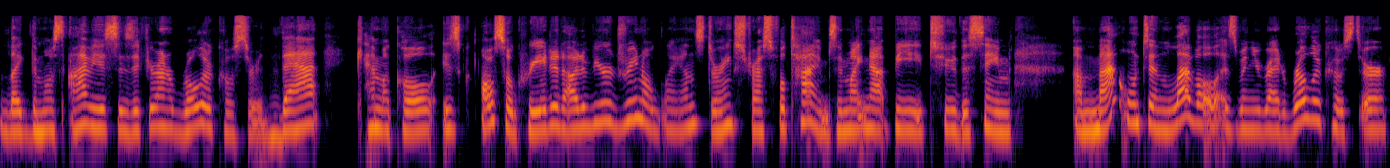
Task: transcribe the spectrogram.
like the most obvious is if you're on a roller coaster that chemical is also created out of your adrenal glands during stressful times. It might not be to the same amount and level as when you ride a roller coaster,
